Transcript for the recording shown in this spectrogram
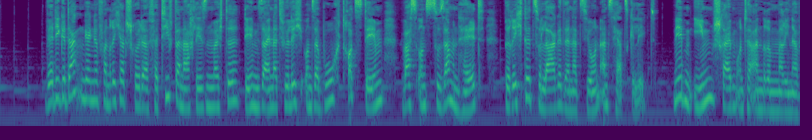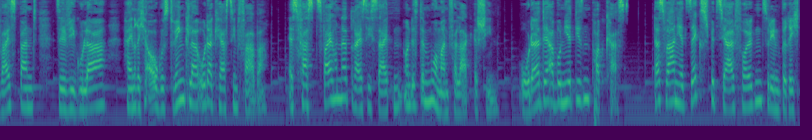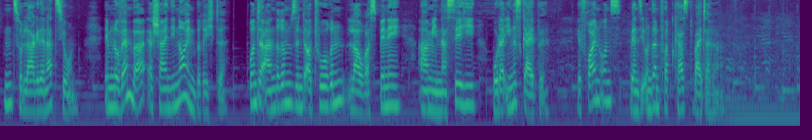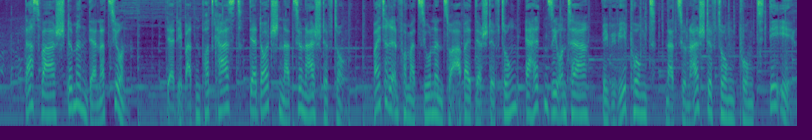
Wer die Gedankengänge von Richard Schröder vertiefter nachlesen möchte, dem sei natürlich unser Buch Trotzdem, was uns zusammenhält, Berichte zur Lage der Nation ans Herz gelegt. Neben ihm schreiben unter anderem Marina Weißband, Sylvie Goulart, Heinrich August Winkler oder Kerstin Faber. Es fasst 230 Seiten und ist im Murmann Verlag erschienen. Oder der abonniert diesen Podcast. Das waren jetzt sechs Spezialfolgen zu den Berichten zur Lage der Nation. Im November erscheinen die neuen Berichte. Unter anderem sind Autoren Laura Spinney, Armin Nasehi oder Ines Geipel. Wir freuen uns, wenn Sie unseren Podcast weiterhören. Das war Stimmen der Nation, der Debattenpodcast der Deutschen Nationalstiftung. Weitere Informationen zur Arbeit der Stiftung erhalten Sie unter www.nationalstiftung.de.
